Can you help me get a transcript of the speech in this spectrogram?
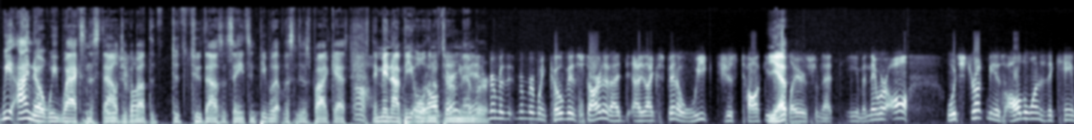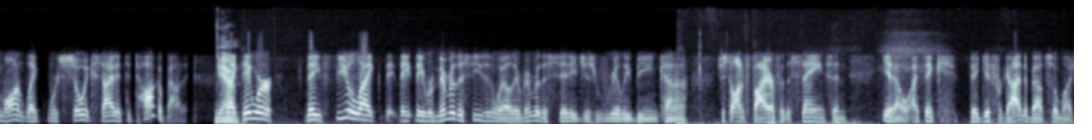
we I know we wax nostalgic about the, the 2000 Saints and people that listen to this podcast. Oh, they may not be old enough day, to remember. Man. Remember, the, remember when COVID started? I, I like spent a week just talking yep. to players from that team, and they were all. What struck me is all the ones that came on like were so excited to talk about it. Yeah. Like they were. They feel like they, they they remember the season well. They remember the city just really being kind of just on fire for the Saints, and you know I think they get forgotten about so much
